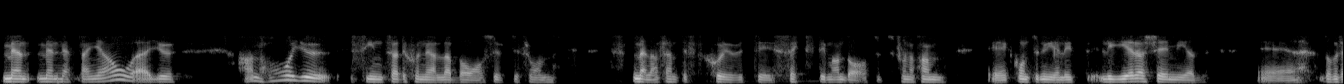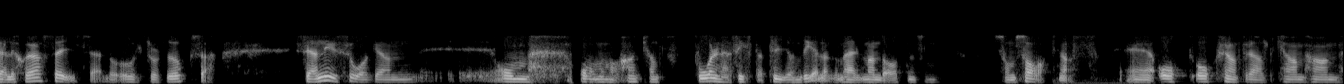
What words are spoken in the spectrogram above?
Men, men Netanyahu är ju, han har ju sin traditionella bas utifrån mellan 57 till 60 mandat utifrån att han eh, kontinuerligt lierar sig med eh, de religiösa i Israel och ultraortodoxa. Sen är ju frågan eh, om, om han kan få den här sista tiondelen, de här mandaten som, som saknas. Eh, och, och framförallt kan han,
